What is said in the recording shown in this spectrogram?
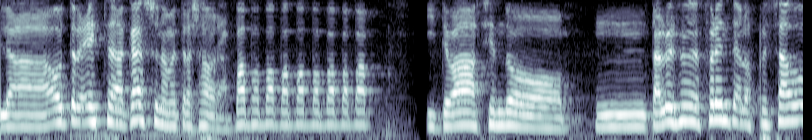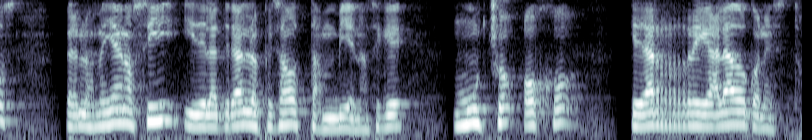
la otra, este de acá es una ametralladora. Pa, pa, pa, y te va haciendo, mm, tal vez no de frente a los pesados, pero en los medianos sí, y de lateral a los pesados también. Así que mucho ojo quedar regalado con esto.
